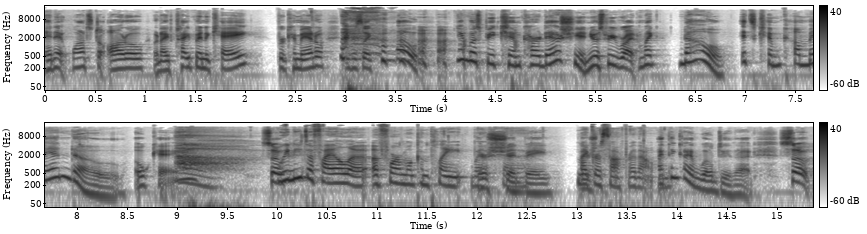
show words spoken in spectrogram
and it wants to auto, when I type in a K for Komando, it's like, oh, you must be Kim Kardashian. You must be right. I'm like, no, it's Kim Komando. Okay. So We need to file a, a formal complaint. With, there should uh, be. Microsoft for that one. I think I will do that. So,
